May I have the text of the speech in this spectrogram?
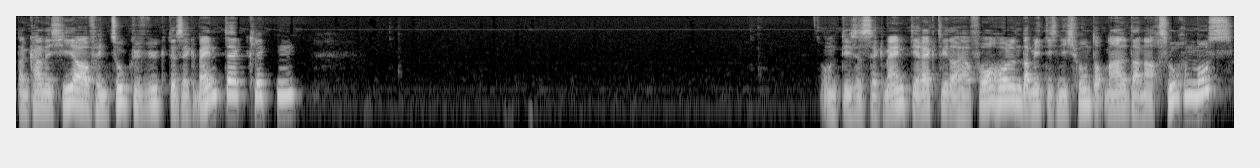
dann kann ich hier auf hinzugefügte Segmente klicken. Und dieses Segment direkt wieder hervorholen, damit ich nicht 100 Mal danach suchen muss.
